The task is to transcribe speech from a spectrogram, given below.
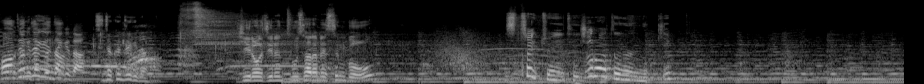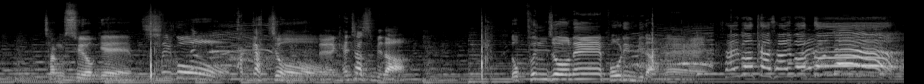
와, 끈질기다. 진짜 끈질기다. 길어지는 두 사람의 승부. 스트라이크 존이 되게 줄어드는 느낌? 장수영의 실고 바깥쪽. 네, 괜찮습니다. 높은 존의 볼입니다. 네. 잘 봤다, 잘 봤다!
